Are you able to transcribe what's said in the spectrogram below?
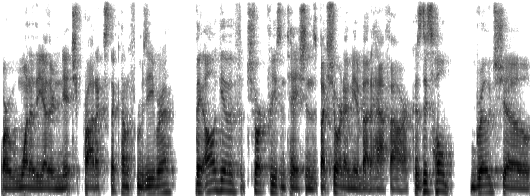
or one of the other niche products that come from Zebra. They all give short presentations. By short, I mean about a half hour because this whole roadshow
